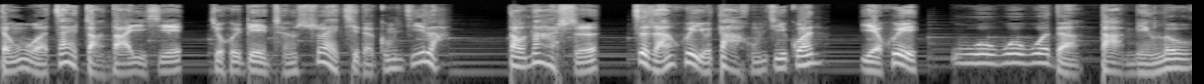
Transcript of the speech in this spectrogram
等我再长大一些，就会变成帅气的公鸡啦。到那时，自然会有大红鸡冠，也会喔喔喔的打鸣喽。”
